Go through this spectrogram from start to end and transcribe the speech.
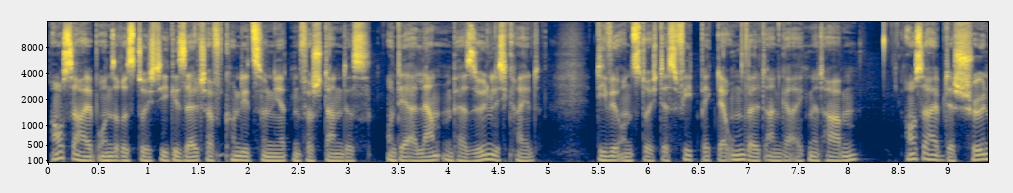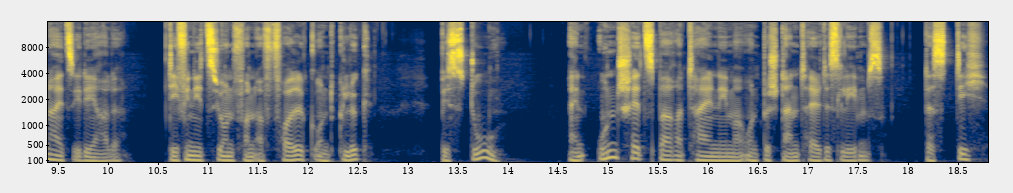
Außerhalb unseres durch die Gesellschaft konditionierten Verstandes und der erlernten Persönlichkeit, die wir uns durch das Feedback der Umwelt angeeignet haben, außerhalb der Schönheitsideale, Definition von Erfolg und Glück, bist du ein unschätzbarer Teilnehmer und Bestandteil des Lebens, das dich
